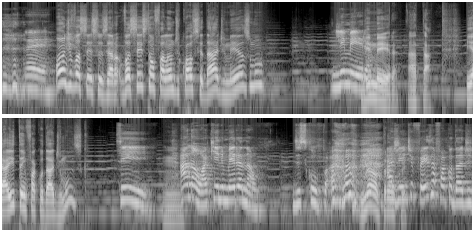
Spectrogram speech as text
É. Onde vocês fizeram? Vocês estão falando de qual cidade mesmo? Limeira. Limeira. Ah, tá. E aí tem faculdade de música? Sim. Hum. Ah, não, aqui em Limeira não. Desculpa. Não, A tranquilo. gente fez a faculdade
